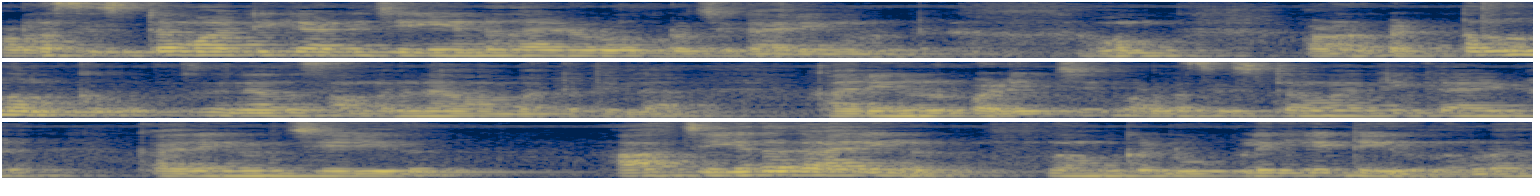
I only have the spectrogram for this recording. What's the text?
വളരെ സിസ്റ്റമാറ്റിക് ആയിട്ട് ചെയ്യേണ്ടതായിട്ടുള്ള കുറച്ച് കാര്യങ്ങളുണ്ട്. അപ്പം വളരെ പെട്ടെന്ന് നമുക്ക് ഇതിനകത്ത് സമ്പന്നനാവാൻ പറ്റത്തില്ല. കാര്യങ്ങൾ പഠിച്ച് വളരെ സിസ്റ്റമാറ്റിക് ആയിട്ട് കാര്യങ്ങൾ ചെയ്ത് ആ ചെയ്ത കാര്യങ്ങൾ നമുക്ക് ഡ്യൂപ്ലിക്കേറ്റ് ചെയ്ത് നമ്മുടെ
